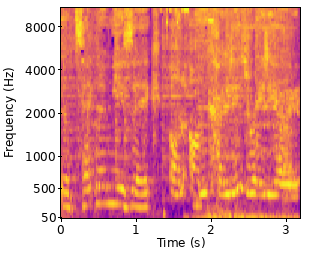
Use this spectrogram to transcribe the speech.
Of techno music on Uncoded Radio.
